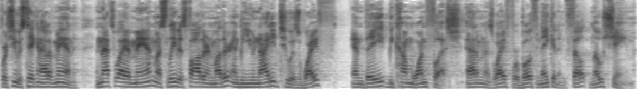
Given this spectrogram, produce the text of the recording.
for she was taken out of man. And that's why a man must leave his father and mother and be united to his wife, and they become one flesh. Adam and his wife were both naked and felt no shame.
